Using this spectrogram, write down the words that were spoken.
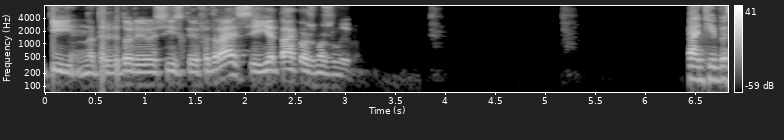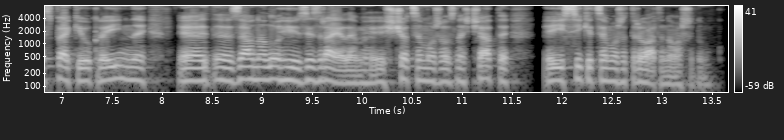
дій на території Російської Федерації є також можливим. гарантії безпеки України е, е, за аналогією з Ізраїлем. Е, Що це може означати, е, і скільки це може тривати, на вашу думку?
